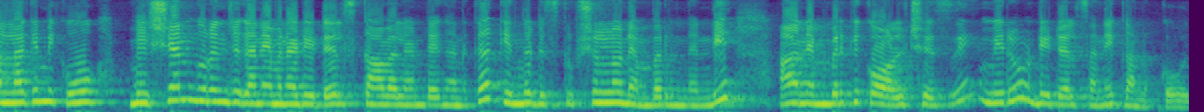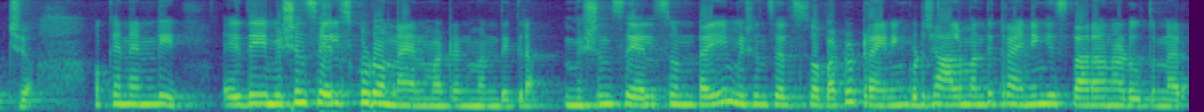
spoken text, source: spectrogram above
అలాగే మీకు మిషన్ గురించి కానీ ఏమైనా డీటెయిల్స్ కావాలంటే కనుక కింద డిస్క్రిప్షన్లో నెంబర్ ఉందండి. ఆ నెంబర్కి కాల్ చేసి మీరు డీటెయిల్స్ అన్నీ కనుక్కోవచ్చు. ఓకేనండి? ఇది మిషన్ సేల్స్ కూడా ఉన్నాయన్నమాట అండి మన దగ్గర. మిషన్ సేల్స్ ఉంటాయి. మిషన్ సేల్స్తో పాటు ట్రైనింగ్ కూడా చాలామంది ట్రైనింగ్ ఇస్తారా అని అడుగుతున్నారు.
